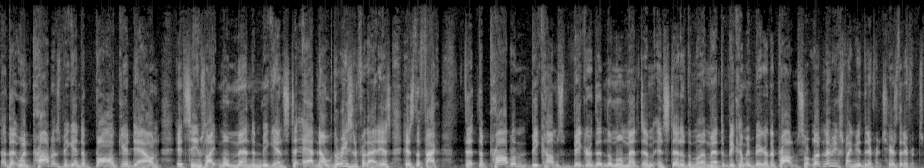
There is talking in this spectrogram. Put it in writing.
that when problems begin to bog you down, it seems like momentum begins to ebb. Now, the reason for that is, is the fact that the problem becomes bigger than the momentum instead of the momentum becoming bigger than the problem. So let, let me explain to you the difference. Here's the difference.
